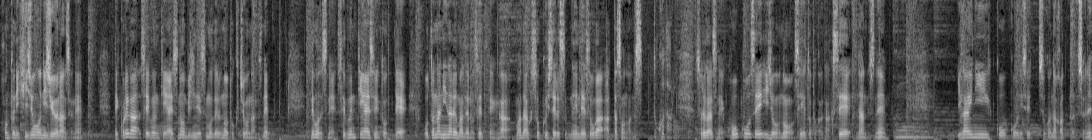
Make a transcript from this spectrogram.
本当に非常に重要なんですよねでこれがセブンティーンアイスのビジネスモデルの特徴なんですね。でもですねセブンティーンアイスにとって大人になるまでの接点がまだ不足している年齢層があったそうなんです。どこだろそれがですね高校生以上の生徒とか学生なんですね。ううん。意外に高校に設置とかなかったんですよね。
